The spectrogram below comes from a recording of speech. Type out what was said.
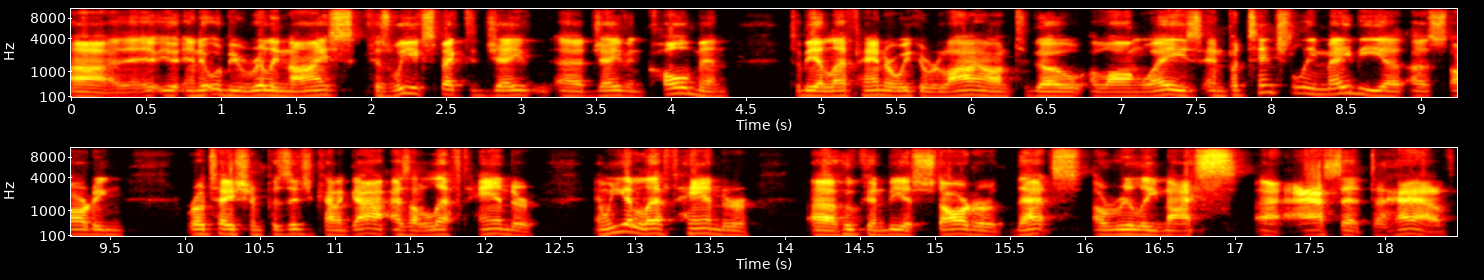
Uh, it- and it would be really nice because we expected Jay, uh, Javen Coleman to be a left-hander we could rely on to go a long ways and potentially maybe a, a starting rotation position kind of guy as a left-hander. And when you get a left-hander uh, who can be a starter, that's a really nice uh, asset to have.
